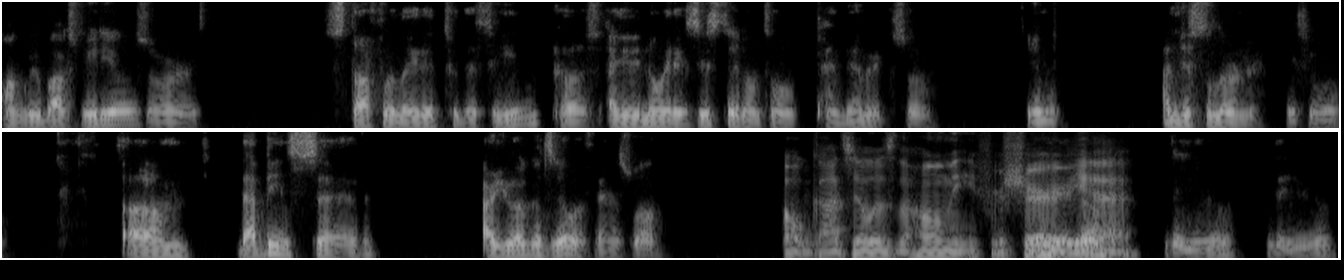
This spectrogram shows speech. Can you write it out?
Hungrybox videos or stuff related to the scene because I didn't know it existed until pandemic. So, you know, I'm just a learner, if you will. Um, that being said, are you a Godzilla fan as well? Oh, Godzilla's the homie for There sure. go. Yeah. There you go. There you go.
